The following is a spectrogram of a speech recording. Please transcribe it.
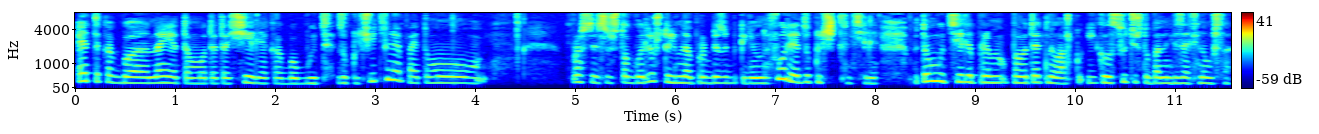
Это как бы на этом вот эта серия как бы будет заключительная, поэтому Просто, если что, говорю, что именно про Беззубика Дневной Фури это заключительная серия. Потом будет серия про, про вот эту милашку. И голосуйте, чтобы она обязательно вышла.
